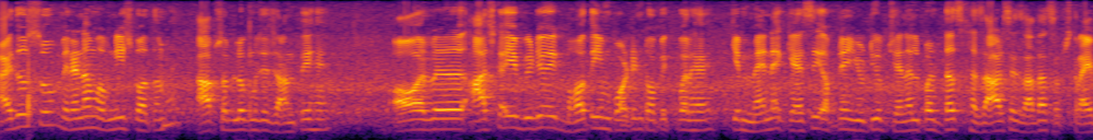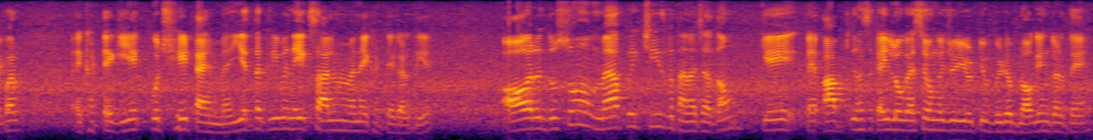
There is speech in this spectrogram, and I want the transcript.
हाय दोस्तों, मेरा नाम अवनीश गौतम है। आप सब लोग मुझे जानते हैं। और आज का ये वीडियो एक बहुत ही इंपॉर्टेंट टॉपिक पर है कि मैंने कैसे अपने यूट्यूब चैनल पर दस हज़ार से ज़्यादा सब्सक्राइबर इकट्ठे किए कुछ ही टाइम में। ये तकरीबन एक साल में मैंने इकट्ठे कर दिए। और, दोस्तों, मैं आपको एक चीज़ बताना चाहता हूँ कि आप से कई लोग ऐसे होंगे जो यूट्यूब वीडियो ब्लॉगिंग करते हैं,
